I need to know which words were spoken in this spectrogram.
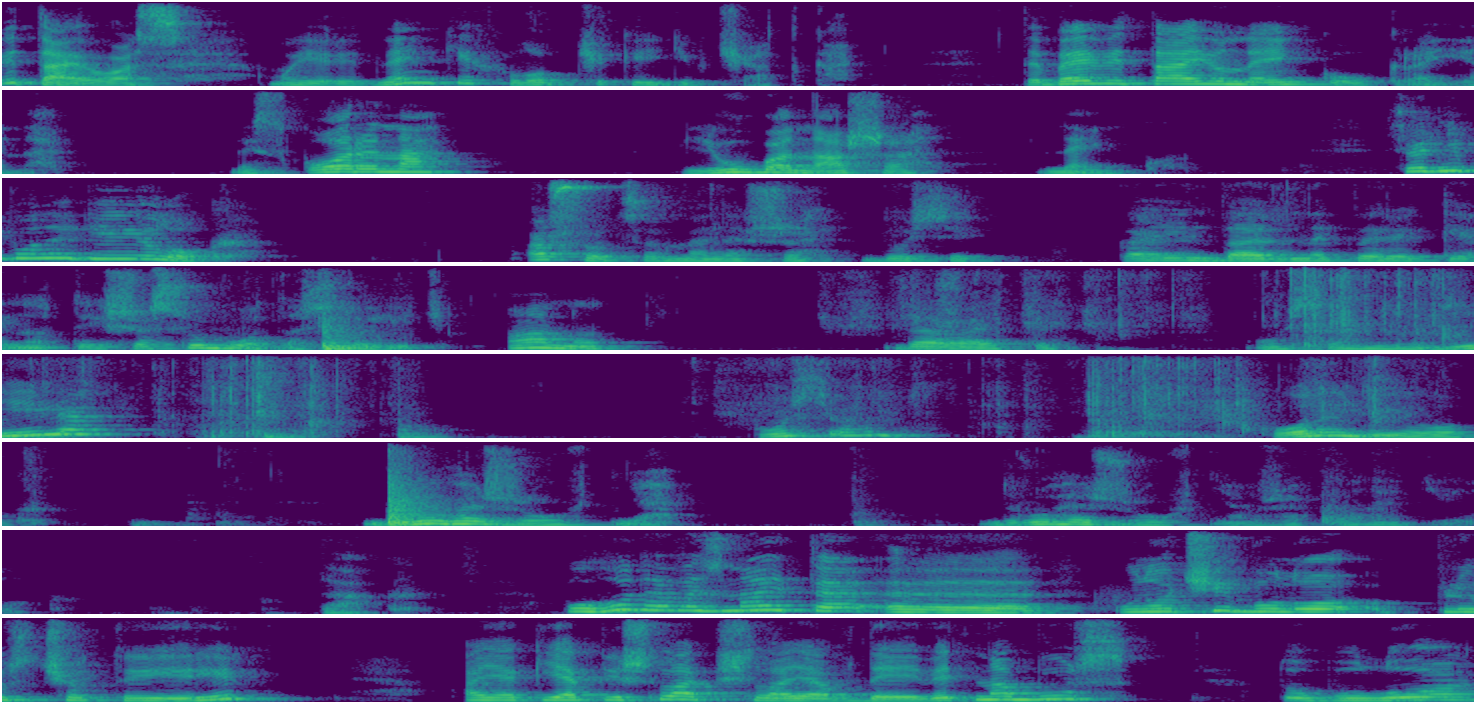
Вітаю вас, мої рідненькі хлопчики і дівчатка. Тебе вітаю, ненько Україна. Нескорена, люба наша ненько. Сьогодні понеділок. А що це в мене ще досі календар не перекинутий, ще субота стоїть. Ану, давайте. Ось неділя. Ось вам понеділок. 2 жовтня. 2 жовтня вже понеділок. Так. Погода, ви знаєте, е, уночі було плюс 4, а як я пішла, пішла я в 9 на бус, то було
